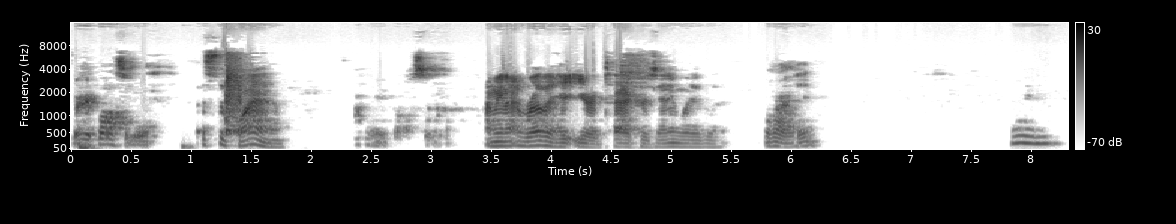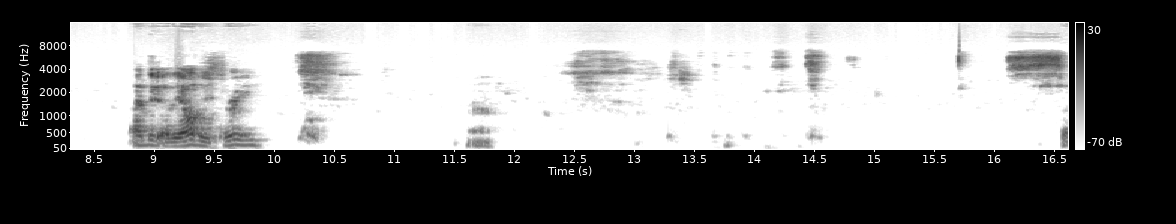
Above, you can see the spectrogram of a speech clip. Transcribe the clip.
Very possible. That's the plan. Very possible. I mean, I'd rather hit your attackers anyway, but Right. Hmm. I do. They all do three. Oh. So,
